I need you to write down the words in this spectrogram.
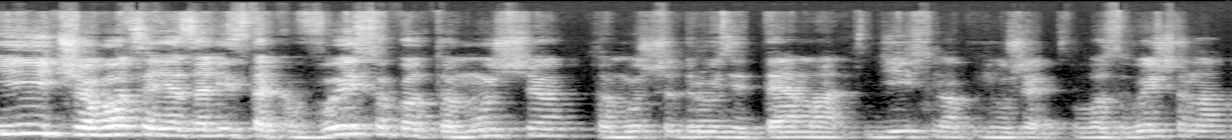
І чого це я заліз так високо? Тому що, тому що, друзі, тема дійсно дуже возвишена.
